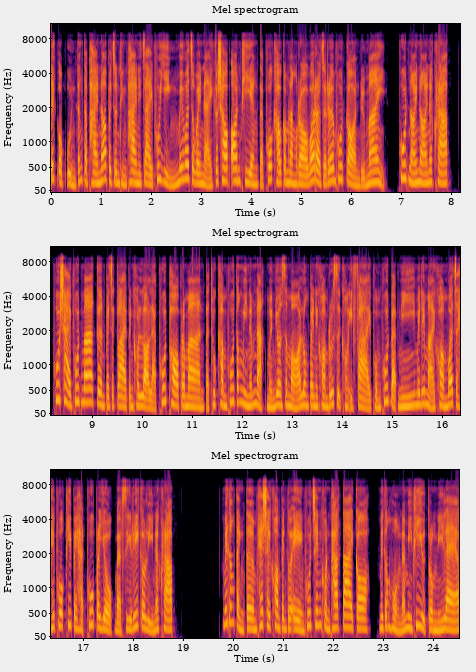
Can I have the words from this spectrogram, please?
นึกอบอุ่นตั้งแต่ภายนอกไปจนถึงภายในใจผู้หญิงไม่ว่าจะวัยไหนก็ชอบอ้อนเพียง แต่พวกเขากำลังรอว่าเราจะเริ่มพูดก่อนหรือไม่ พูดน้อยๆ นะครับ ผู้ชายพูดมากเกินไปจะกลายเป็นคนหล่อแหละพูดพอประมาณ แต่ทุกคำพูดต้องมีน้ำหนักเหมือนโยนสมอลงไปในความรู้สึกของอีกฝ่าย ผมพูดแบบนี้ไม่ได้หมายความว่าจะให้พวกพี่ไปหัดพูดประโยคแบบซีรีส์เกาหลีนะครับไม่ต้องแต่งเติมแค่ใช้ความเป็นตัวเองพูดเช่นคนภาคใต้ก็ ไม่ต้องห่วงนะมีพี่อยู่ตรงนี้แล้ว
